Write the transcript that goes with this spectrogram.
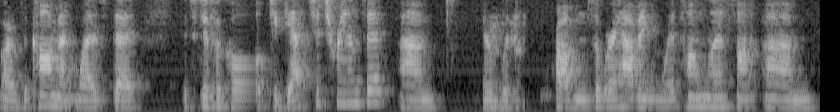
or the comment was that it's difficult to get to transit um, with the problems that we're having with homeless on, um,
